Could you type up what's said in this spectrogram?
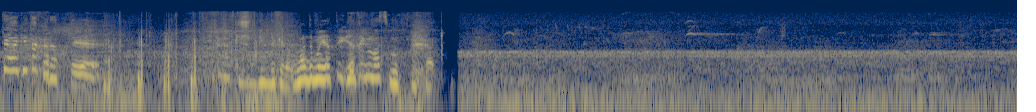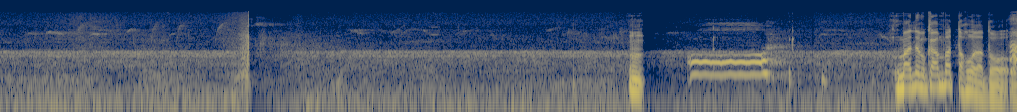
手上げたからって。わけじゃないんだけど。まあでもやってやってみます。もう一回まあでも頑張った方だと思いま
